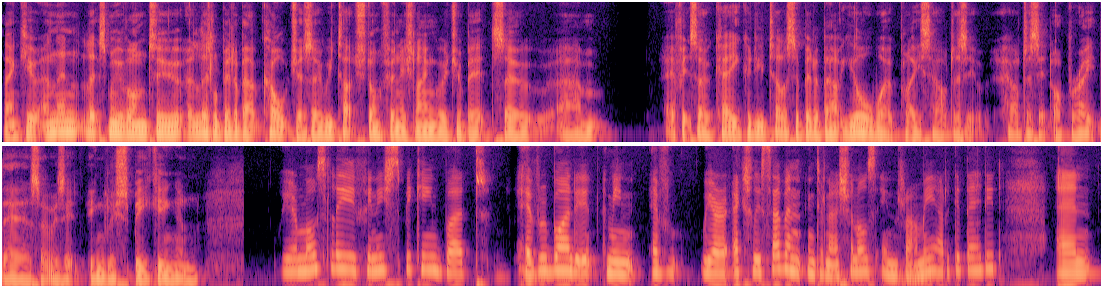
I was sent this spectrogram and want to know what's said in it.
Thank you. And then let's move on to a little bit about culture. So we touched on Finnish language a bit. So um, if it's okay, could you tell us a bit about your workplace? How does it how does it operate there? So is it English speaking and We are mostly Finnish speaking, but everybody, I mean, ev- we are actually seven internationals in Rami Architehdit, and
